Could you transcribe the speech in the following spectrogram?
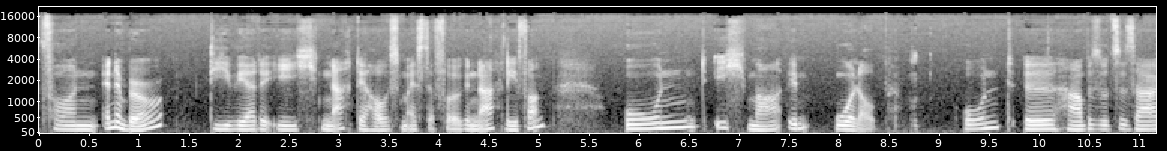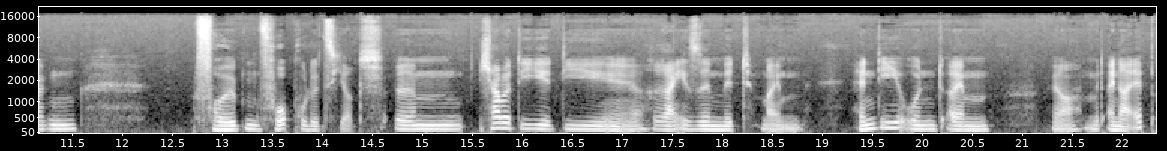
von Edinburgh die werde ich nach der Hausmeisterfolge nachliefern. Und ich war im Urlaub und äh, habe sozusagen Folgen vorproduziert. Ähm, ich habe die, die Reise mit meinem Handy und einem, ja, mit einer App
